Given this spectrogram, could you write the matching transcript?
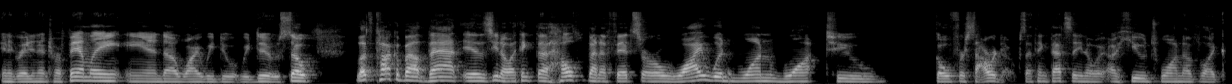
integrating it into our family and uh, why we do what we do. So let's talk about that is, you know, I think the health benefits or why would one want to go for sourdough? Because I think that's, you know, a huge one of like,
